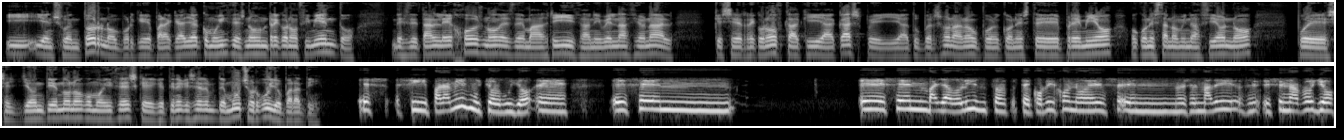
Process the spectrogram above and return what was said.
y, en su entorno, porque para que haya, como dices, ¿no? un reconocimiento desde tan lejos, no desde Madrid a nivel nacional, que se reconozca aquí a Caspe y a tu persona ¿no? con este premio o con esta nominación, ¿no? pues yo entiendo, ¿no? como dices, que tiene que ser de mucho orgullo para ti. Es, sí, para mí es mucho orgullo. Eh, es en es en Valladolid, te corrijo, no es en, no es en Madrid, es en Arroyo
